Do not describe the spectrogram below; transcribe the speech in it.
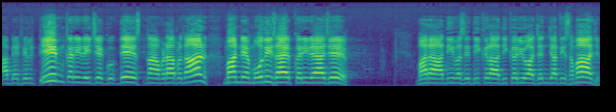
આ બેઠેલી ટીમ કરી રહી છે દેશના વડાપ્રધાન માન્ય મોદી સાહેબ કરી રહ્યા છે. મારા આદિવાસી દીકરા, દીકરીઓ, આ જનજાતિ સમાજ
